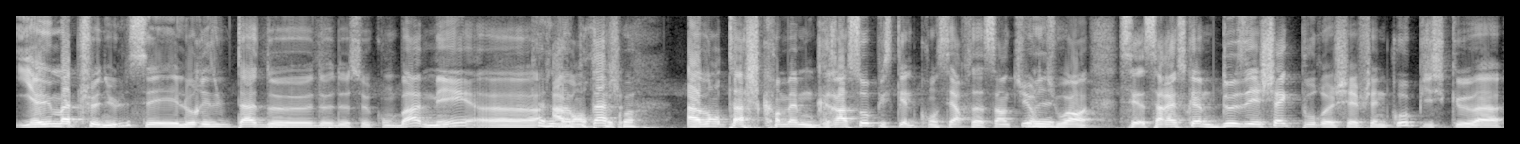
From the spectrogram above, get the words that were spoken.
Il y a eu match nul, c'est le résultat de, de, de, ce combat, mais euh, avantage, avantage quand même Grasso puisqu'elle conserve sa ceinture, oui. tu vois. Ça reste quand même deux échecs pour Shevchenko puisque à,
